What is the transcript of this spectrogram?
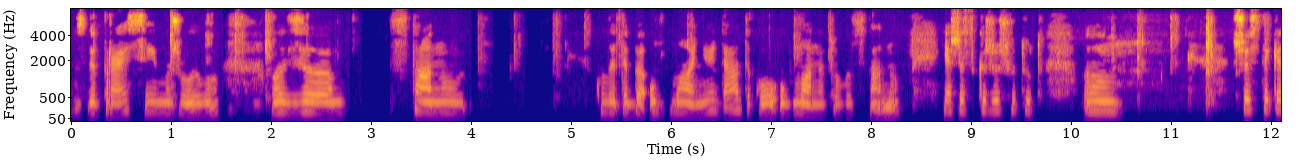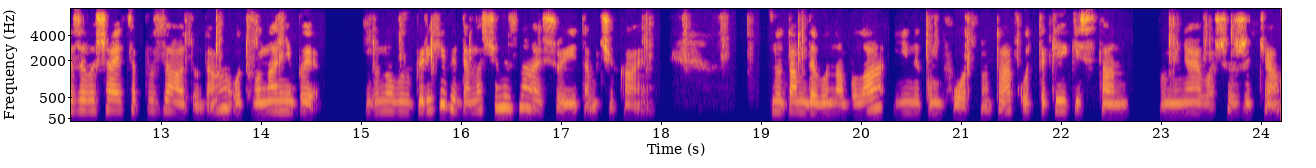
з депресії, можливо, з стану, коли тебе обманюють, да, такого обманутого стану. Я ще скажу, що тут. Щось таке залишається позаду. Да? От вона ніби до нових берегів іде, вона ще не знає, що її там чекає. Ну там, де вона була, їй некомфортно. Так? От такий якийсь стан поміняє ваше життя.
